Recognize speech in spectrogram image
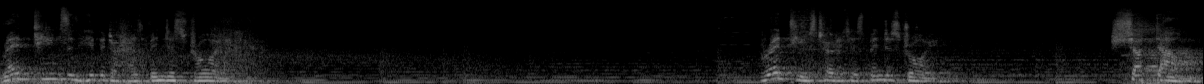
Red team's inhibitor has been destroyed. Red team's turret has been destroyed. Shut down.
